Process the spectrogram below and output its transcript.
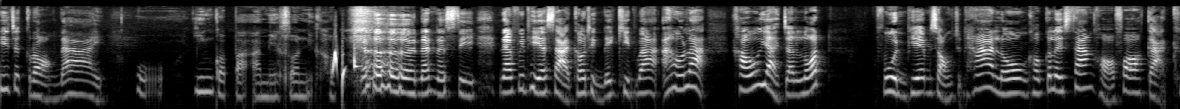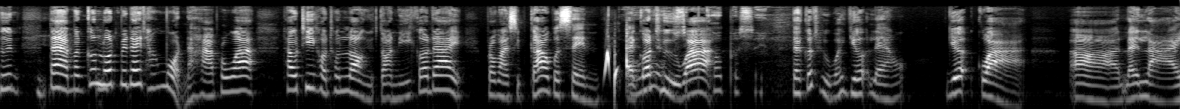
ที่จะกรองได้โอ้ยิ่งกว่าป่าอเมซอนอีกครับเออนั่นน่ะสิ นักวิทยาศาสตร์เขาถึงได้คิดว่าเอาล่ะ เขาอยากจะลด ฝุ่น PM 2.5 ลง เขาก็เลยสร้างหอฟอกอากาศขึ้น แต่มันก็ลดไม่ได้ทั้งหมดนะคะ เพราะว่าเท่าที่เขาทดลองอยู่ตอนนี้ก็ได้ประมาณ 19%แต่ก็ถือว่า9%แต่ก็ถือว่าเยอะแล้ว เยอะกว่าอ่าหลาย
